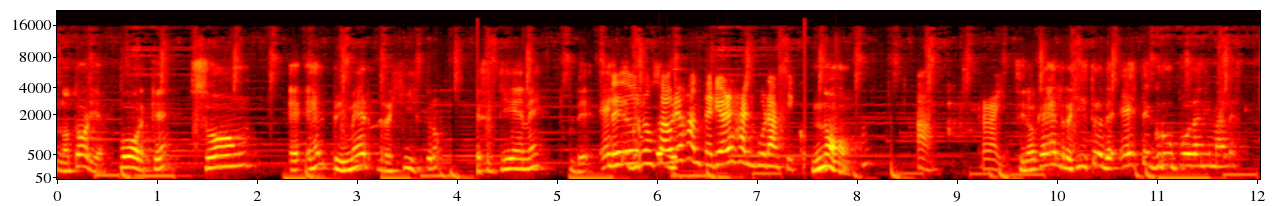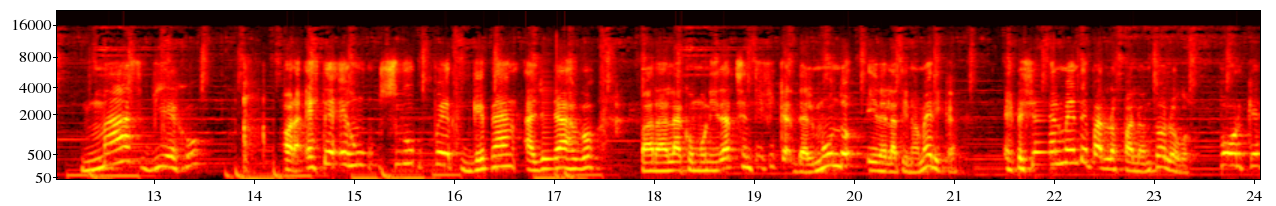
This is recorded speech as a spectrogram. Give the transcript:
notoria porque son, e, es el primer registro que se tiene de... Este ¿De dinosaurios anteriores al Jurásico? No. Ah, rayos. Sino que es el registro de este grupo de animales más viejo. Ahora, este es un súper gran hallazgo para la comunidad científica del mundo y de Latinoamérica especialmente para los paleontólogos, porque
